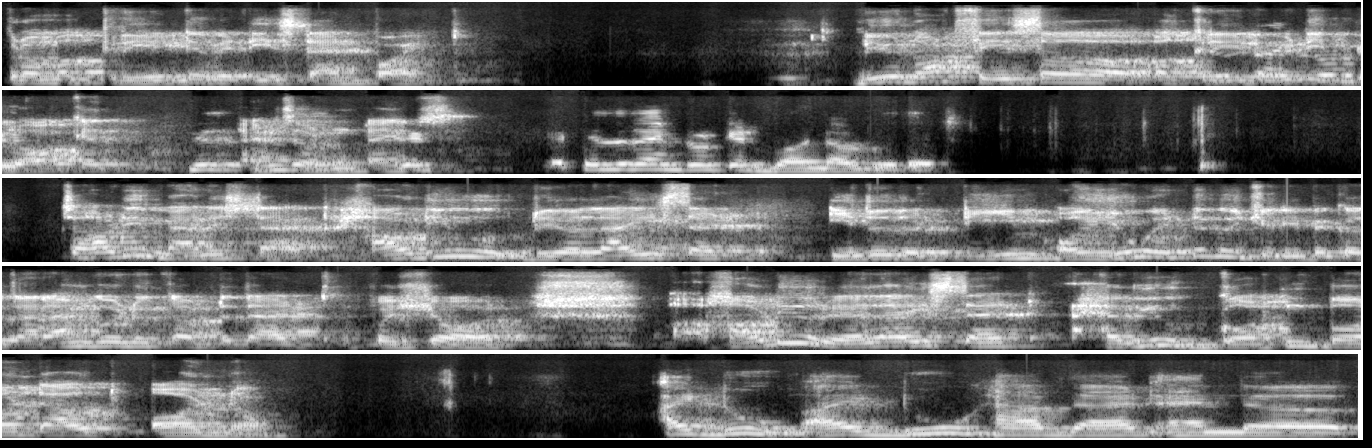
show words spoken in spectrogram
from a creativity standpoint? Do you not face a, a creativity block at, at certain times? Till the time don't get burned out with it. So how do you manage that? How do you realize that either the team or you individually, because and I'm going to come to that for sure. How do you realize that have you gotten burned out or no? I do. I do have that, and uh,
